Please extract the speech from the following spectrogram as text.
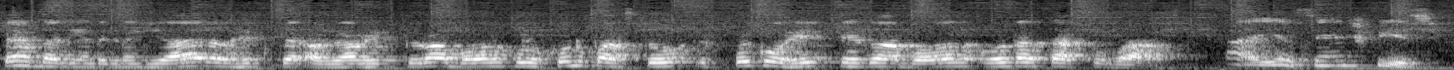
perto da linha da grande área, o Galo recuperou a bola, colocou no pastor, foi correr, perdeu a bola, outro ataque pro Vasco. Aí assim é difícil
